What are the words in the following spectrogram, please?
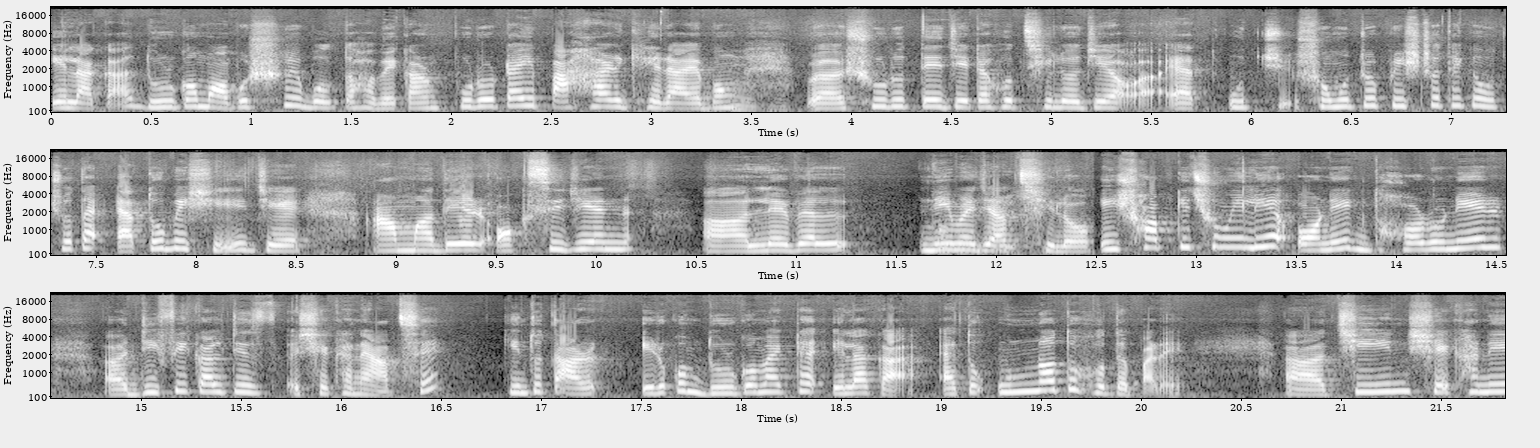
এলাকা দুর্গম অবশ্যই বলতে হবে কারণ পুরোটাই পাহাড় ঘেরা এবং শুরুতে যেটা হচ্ছিল যে উচ্চ সমুদ্রপৃষ্ঠ থেকে উচ্চতা এত বেশি যে আমাদের অক্সিজেন লেভেল নেমে যাচ্ছিল। এই সব কিছু মিলিয়ে অনেক ধরনের ডিফিকাল্টিস সেখানে আছে কিন্তু তার এরকম দুর্গম একটা এলাকা এত উন্নত হতে পারে চীন সেখানে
